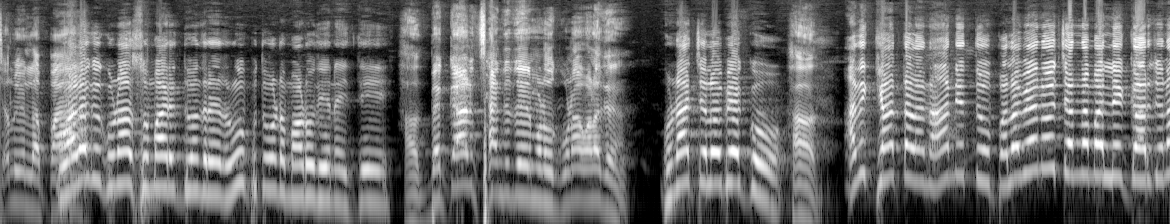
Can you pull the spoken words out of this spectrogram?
ಚಲೋ ಇಲ್ಲಪ್ಪ. ಒಳಗೆ ಗುಣ ಸುಮಾರಿದ್ದು ಅಂದ್ರೆ ರೂಪ ತಗೊಂಡು ಮಾಡೋದೇನೈತಿ ಹೌದ್ ಬೇಕಾಡ್ ಚಂದಿದ್ದು ಏನ್ ಮಾಡೋದು ಗುಣ ಒಳಗ? ಗುಣ ಚಲೋ ಬೇಕು. ಹೌದ್. ಅದಕ್ಕೆ ಹೇಳ್ತಾಳ ನಾನಿದ್ದು ಫಲವೇನು ಚನ್ನ ಮಲ್ಲಿಕಾರ್ಜುನ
